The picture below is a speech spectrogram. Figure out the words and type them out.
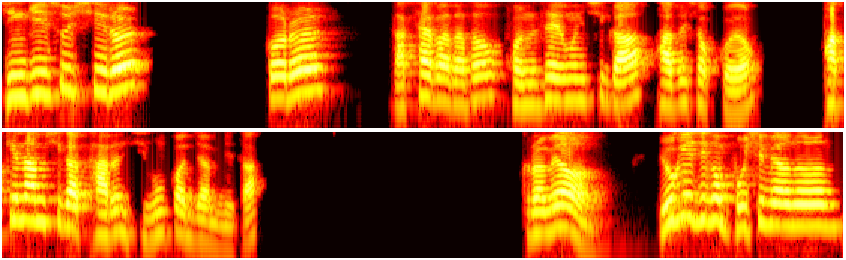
김기수 씨를 거를 낙찰받아서 권세훈 씨가 받으셨고요. 박기남 씨가 다른 지분권자입니다. 그러면 요게 지금 보시면은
